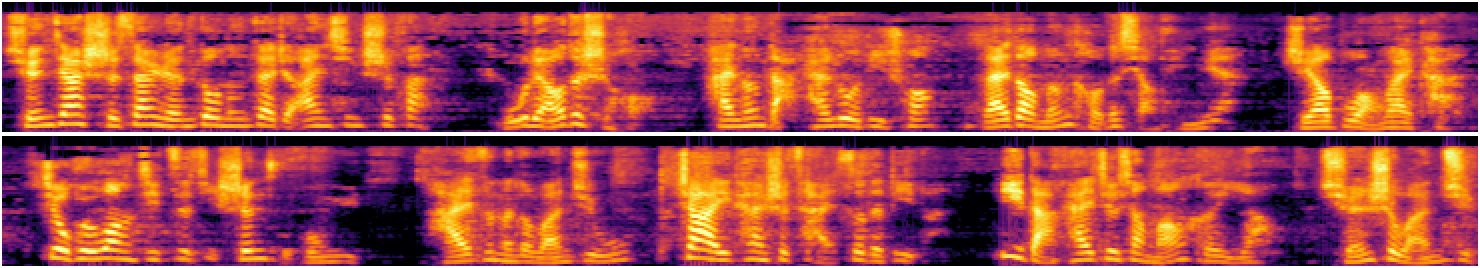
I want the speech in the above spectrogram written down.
全家十三人都能在这安心吃饭。无聊的时候，还能打开落地窗，来到门口的小庭院，只要不往外看。就会忘记自己身处公寓。孩子们的玩具屋，乍一看是彩色的地板，一打开就像盲盒一样，全是玩具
